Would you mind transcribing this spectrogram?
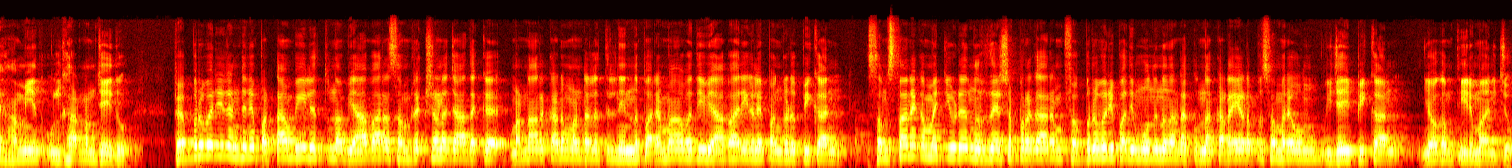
A Hameed ഉദ്ഘാടനം ചെയ്തു. ഫെബ്രുവരി രണ്ടിന് പട്ടാമ്പിയിലെത്തുന്ന വ്യാപാര സംരക്ഷണ ജാഥയ്ക്ക് മണ്ണാർക്കാട് മണ്ഡലത്തിൽ നിന്ന് പരമാവധി വ്യാപാരികളെ പങ്കെടുപ്പിക്കാൻ സംസ്ഥാന കമ്മിറ്റിയുടെ നിർദ്ദേശപ്രകാരം ഫെബ്രുവരി പതിമൂന്നിന് നടക്കുന്ന കടയടപ്പ് സമരവും വിജയിപ്പിക്കാൻ യോഗം തീരുമാനിച്ചു.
